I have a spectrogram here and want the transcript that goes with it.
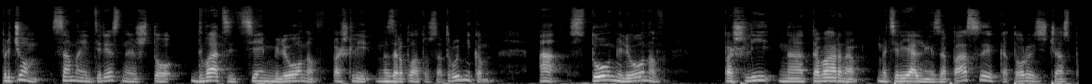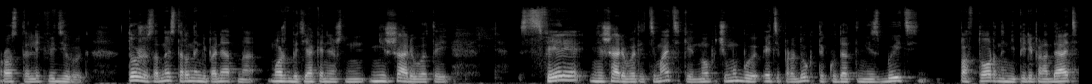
Причем самое интересное, что 27 миллионов пошли на зарплату сотрудникам, а 100 миллионов пошли на товарно-материальные запасы, которые сейчас просто ликвидируют. Тоже, с одной стороны, непонятно. Может быть, я, конечно, не шарю в этой сфере, не шарю в этой тематике, но почему бы эти продукты куда-то не сбыть, повторно не перепродать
